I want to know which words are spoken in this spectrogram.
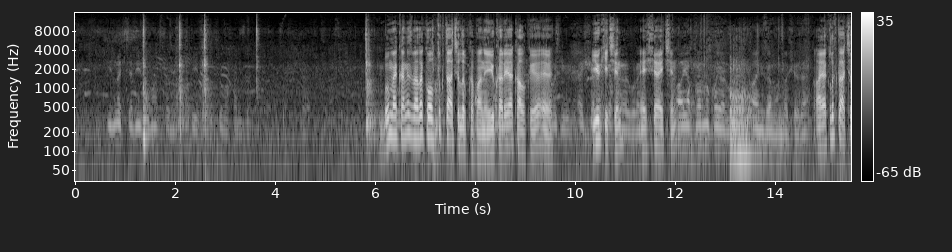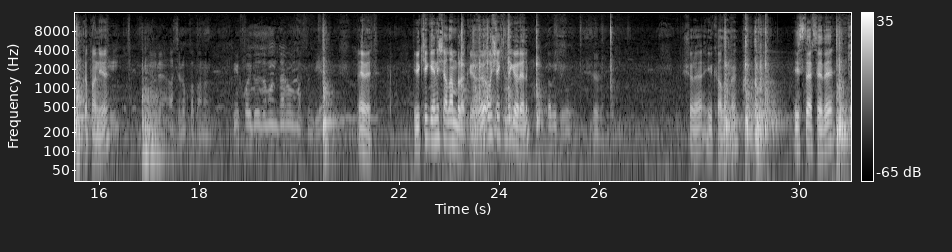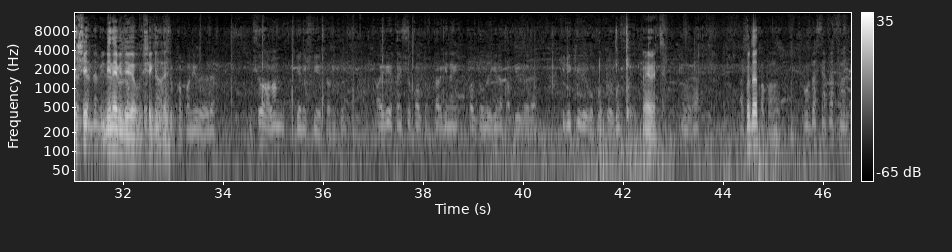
İnmek istediği zaman şöyle istediği zaman şu mekanizma. Bu mekanizmada koltuk da açılıp kapanıyor. Yukarıya kalkıyor. Evet. Eşya Yük için, koyar buraya. eşya için. Ayaklarını koyar buraya aynı zamanda şöyle. Ayaklık da açılıp kapanıyor. Ki Böyle açılıp kapanır. Yük koyduğu zaman dar olmasın diye. Evet. Yükü geniş alan bırakıyor. Ve o şekilde görelim. Tabii ki olur. Şöyle. Şuraya yük alanı. İsterse de kişi İstersen de binebiliyor bu şekilde. Açıp kapanıyor böyle. Şu alan genişliyor tabii ki. Ayrıca şu koltuklar yine koltuğumuz yine kapıyor böyle. Kilitlidir bu koltuğumuz. Evet. Böyle. Bu da- kapanır. Burada sepet var.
